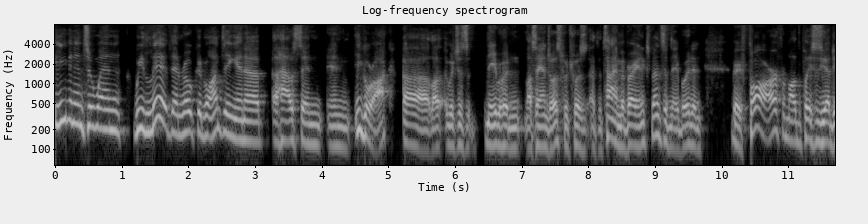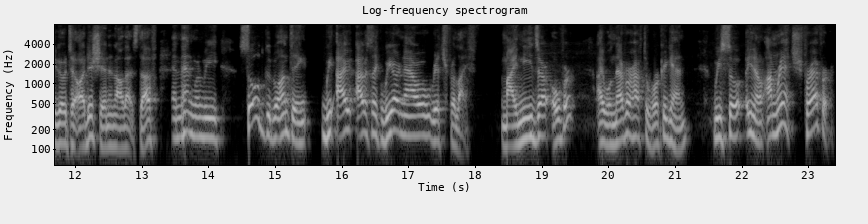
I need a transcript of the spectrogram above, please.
even into when we lived and wrote Good Will Hunting in a, a house in in Eagle Rock, uh, which is a neighborhood in Los Angeles, which was at the time a very inexpensive neighborhood and very far from all the places you had to go to audition and all that stuff. And then when we sold Good Will Hunting, we I, I was like, we are now rich for life. My needs are over. I will never have to work again. We so you know I'm rich forever.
